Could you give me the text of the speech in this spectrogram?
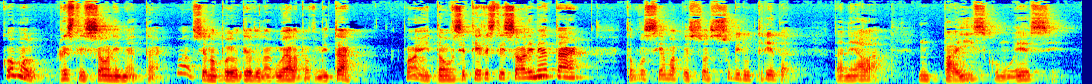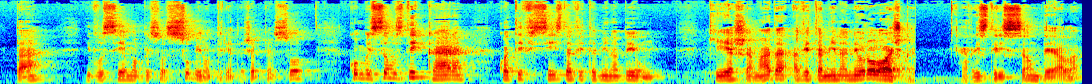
Como restrição alimentar? você não põe o dedo na goela para vomitar? Põe, então você tem restrição alimentar. Então você é uma pessoa subnutrida, Daniela, num país como esse, tá? E você é uma pessoa subnutrida, já pensou? Começamos de cara com a deficiência da vitamina B1, que é chamada a vitamina neurológica. A restrição dela,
